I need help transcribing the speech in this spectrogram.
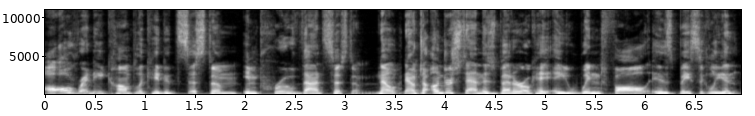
already complicated system improve that system? Now now to understand this better okay a windfall is basically an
